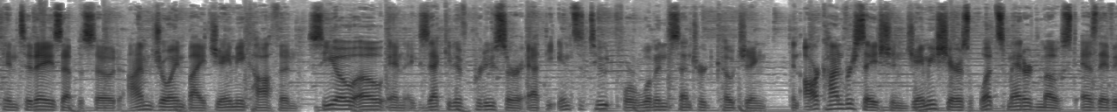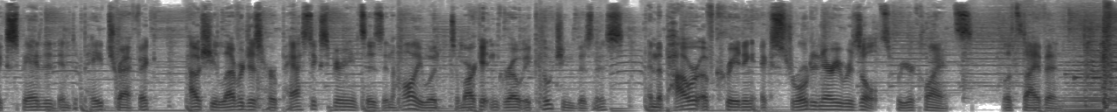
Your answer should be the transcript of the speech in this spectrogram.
In today's episode, I'm joined by Jamie Cawthon, COO and executive producer at the Institute for Women Centered Coaching. In our conversation, Jamie shares what's mattered most as they've expanded into paid traffic, how she leverages her past experiences in Hollywood to market and grow a coaching business, and the power of creating extraordinary results for your clients. Let's dive in.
